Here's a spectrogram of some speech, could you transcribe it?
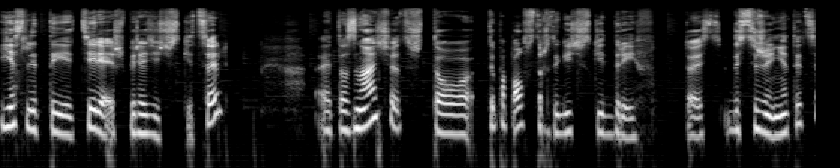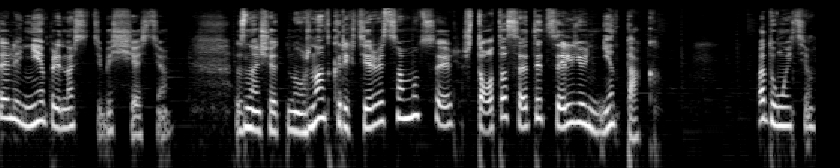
Если ты теряешь периодически цель, это значит, что ты попал в стратегический дрейф. То есть достижение этой цели не приносит тебе счастья. Значит, нужно откорректировать саму цель. Что-то с этой целью не так. Подумайте.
